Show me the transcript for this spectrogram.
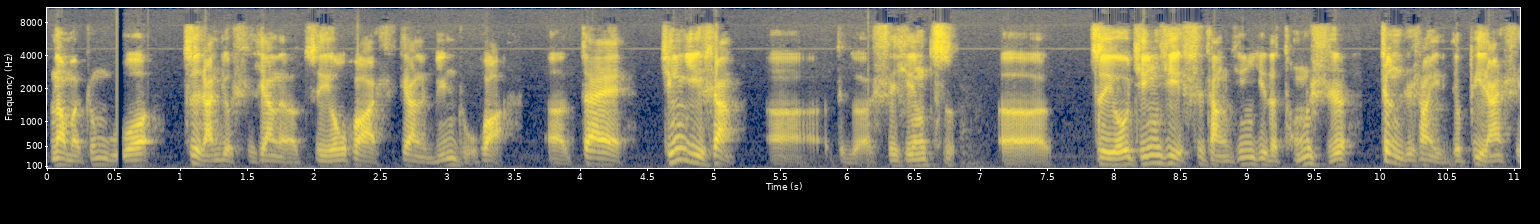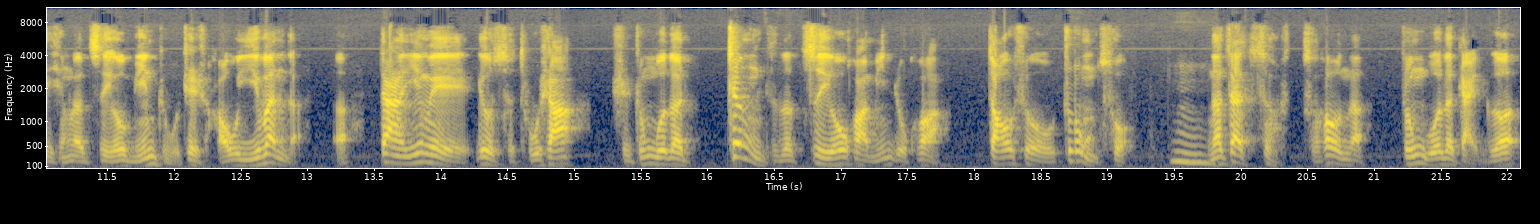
那么中国自然就实现了自由化，实现了民主化。呃，在经济上，呃，这个实行自呃自由经济、市场经济的同时，政治上也就必然实行了自由民主，这是毫无疑问的。呃，但是因为六次屠杀，使中国的政治的自由化、民主化遭受重挫。嗯，那在此此后呢？中国的改革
